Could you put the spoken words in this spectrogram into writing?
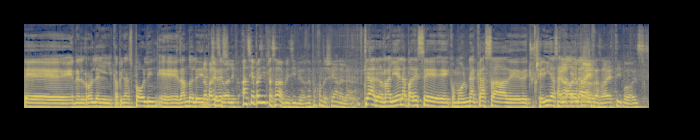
eh, en el rol del Capitán Spaulding eh, dándole No aparece direcciones igual dif- Ah, sí, aparece disfrazado al principio. Después cuando llegan a la. Claro, en realidad él aparece eh, como en una casa de, de chucherías al Ah, lado pero de no la. está disfrazado, es tipo. Es...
